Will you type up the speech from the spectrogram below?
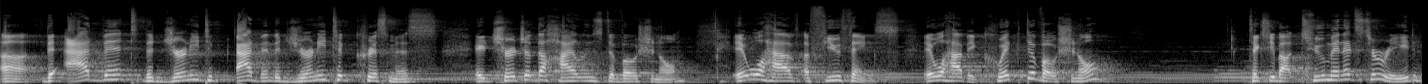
uh, the Advent, the journey to Advent, the journey to Christmas, a Church of the Highlands devotional, it will have a few things. It will have a quick devotional. Takes you about two minutes to read.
